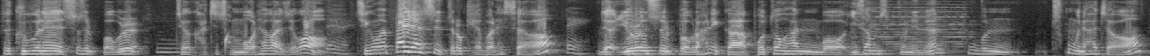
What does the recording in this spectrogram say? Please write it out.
그래서 그분의 수술법을 제가 같이 접목을 해가지고 네. 지금은 빨리 할 수 있도록 개발했어요. 네. 이제 이런 수술법으로 하니까 보통 한 뭐 2, 30분이면 한 분 충분히 하죠.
